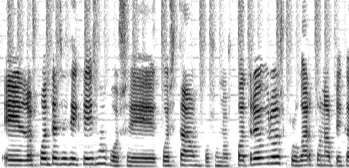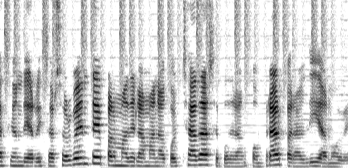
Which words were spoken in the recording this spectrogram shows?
Eh, los guantes de ciclismo pues eh, cuestan pues, unos 4 euros, pulgar con aplicación de rizo absorbente, palma de la mano acolchada se podrán comprar para el día 9.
